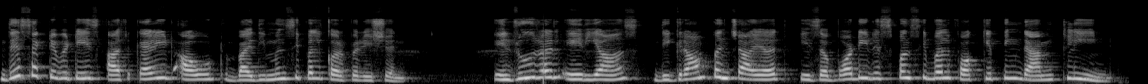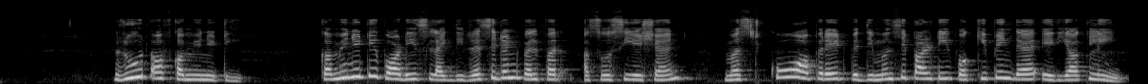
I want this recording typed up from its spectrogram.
These activities are carried out by the municipal corporation. In rural areas, the Gram Panchayat is a body responsible for keeping them clean. Rule of community Community bodies like the Resident Welfare Association must cooperate with the municipality for keeping their area clean.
